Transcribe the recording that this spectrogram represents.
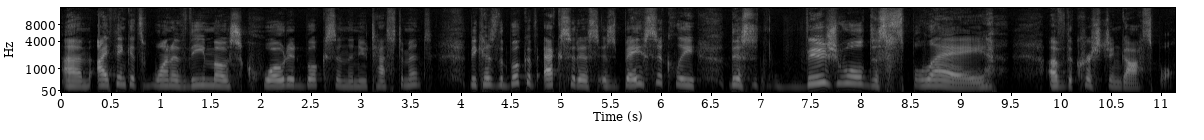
Um, I think it's one of the most quoted books in the New Testament because the book of Exodus is basically this visual display of the Christian gospel.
